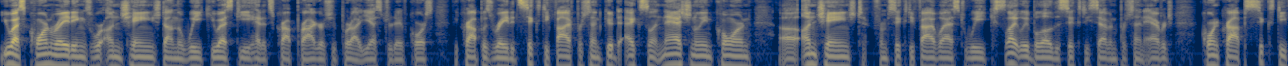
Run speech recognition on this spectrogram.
U.S. corn ratings were unchanged on the week. USDA had its crop progress report out yesterday, of course. The crop was rated 65% good to excellent nationally in corn, uh, unchanged from 65 last week, slightly below the 67% average. Corn crop 60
